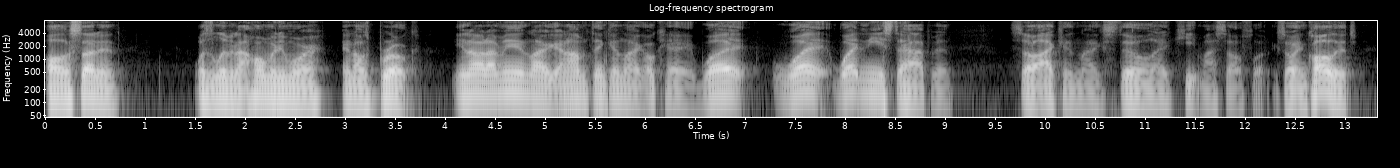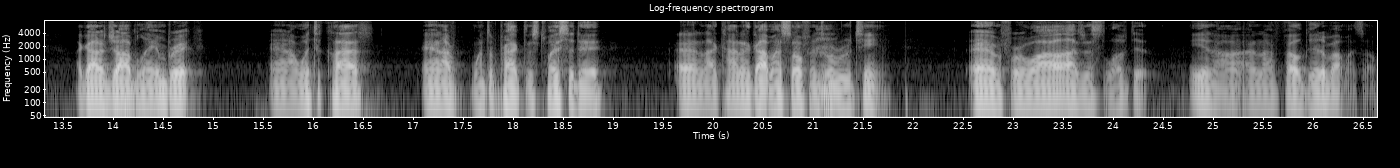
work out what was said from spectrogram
all of a sudden, wasn't living at home anymore, and I was broke. You know what I mean? Like, and I'm thinking like, okay, what what what needs to happen so I can like still like keep myself floating. So in college, I got a job laying brick, and I went to class, and I went to practice twice a day, and I kind of got myself into a routine. And for a while, I just loved it, you know, and I felt good about myself.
